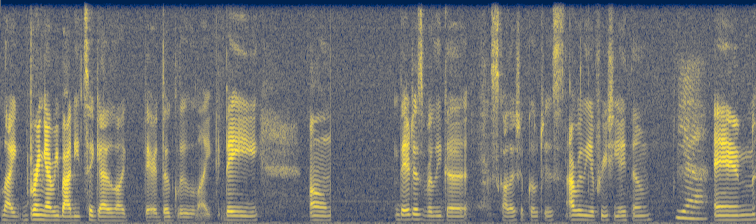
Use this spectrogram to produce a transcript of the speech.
like bring everybody together like they're the glue like they um they're just really good scholarship coaches. I really appreciate them. Yeah. and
